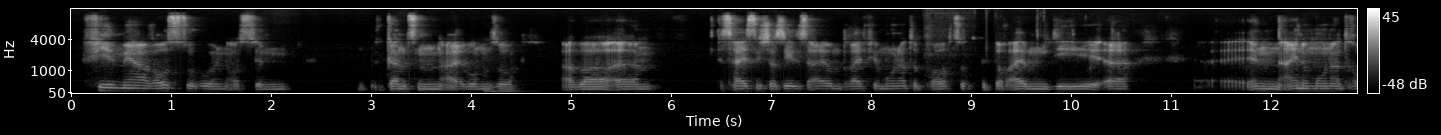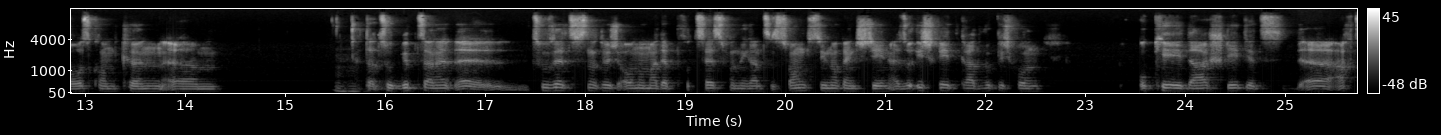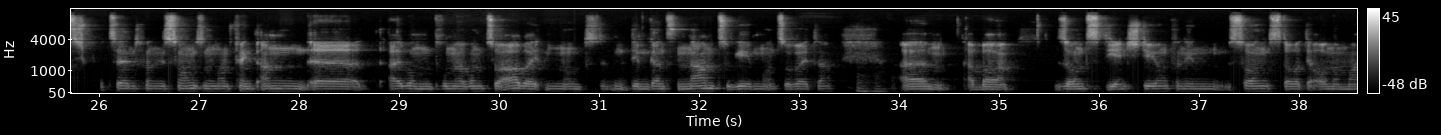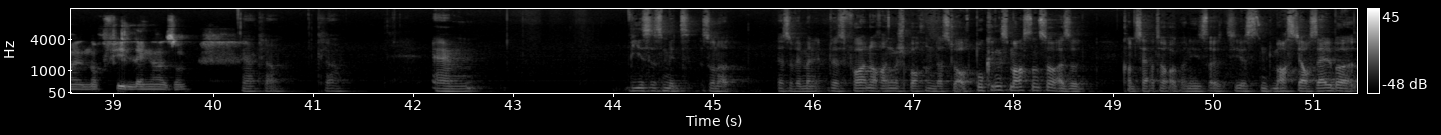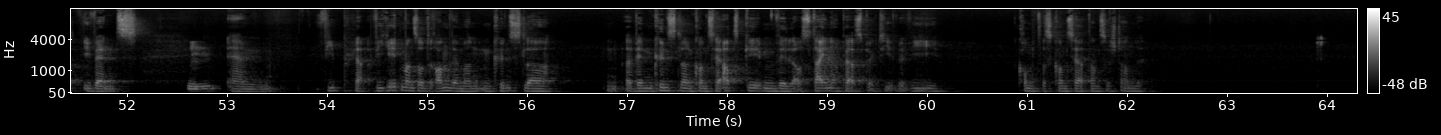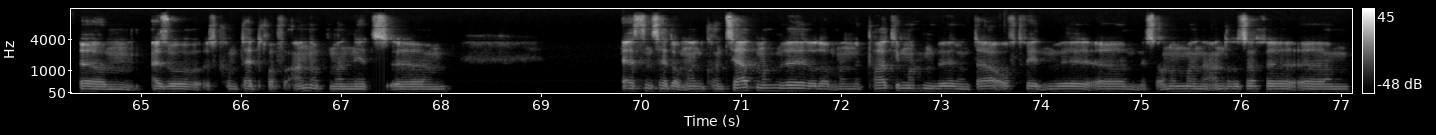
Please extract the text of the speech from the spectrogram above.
viel mehr rauszuholen aus dem ganzen Album. Mhm. So. Aber ähm, das heißt nicht, dass jedes Album drei, vier Monate braucht. So. Es gibt auch Alben, die äh, in einem Monat rauskommen können. Ähm, mhm. Dazu gibt es dann äh, zusätzlich natürlich auch nochmal der Prozess von den ganzen Songs, die noch entstehen. Also ich rede gerade wirklich von, okay, da steht jetzt äh, 80 Prozent von den Songs und man fängt an, äh, Album drumherum zu arbeiten und dem ganzen Namen zu geben und so weiter. Mhm. Ähm, aber sonst die Entstehung von den Songs dauert ja auch nochmal noch viel länger. So. Ja, klar, klar. Ähm, wie ist es mit so einer also wenn man, du hast vorher noch angesprochen, dass du auch Bookings machst und so, also Konzerte organisierst und machst ja auch selber Events. Mhm. Ähm, wie, wie geht man so dran, wenn man einen Künstler, wenn ein Künstler ein Konzert geben will, aus deiner Perspektive? Wie kommt das Konzert dann zustande? Ähm, also es kommt halt drauf an, ob man jetzt ähm, erstens halt, ob man ein Konzert machen will oder ob man eine Party machen will und da auftreten will, ähm, ist auch nochmal eine andere Sache. Ähm,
